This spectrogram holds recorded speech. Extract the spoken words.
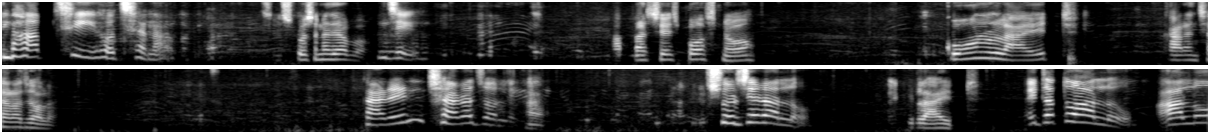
ভাবছি হচ্ছে না। শেষ কোশ্চেনে যাব? জি। আপনার শেষ প্রশ্ন কোন লাইট কারেন্ট ছাড়া জ্বলে? কারেন্ট ছাড়া জলে হ্যাঁ। সূর্যের আলো। লাইট এটা তো আলো। আলো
